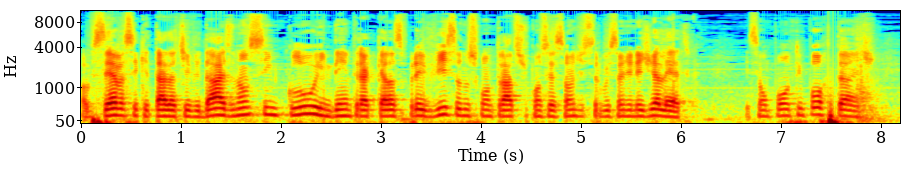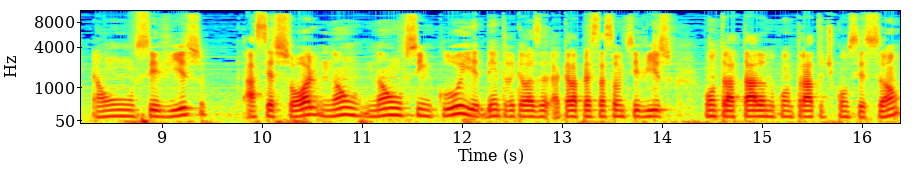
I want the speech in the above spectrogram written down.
Observa-se que tais atividades não se incluem dentre aquelas previstas nos contratos de concessão de distribuição de energia elétrica. Esse é um ponto importante. É um serviço acessório, não, não se inclui dentro daquelas, aquela prestação de serviço contratada no contrato de concessão,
